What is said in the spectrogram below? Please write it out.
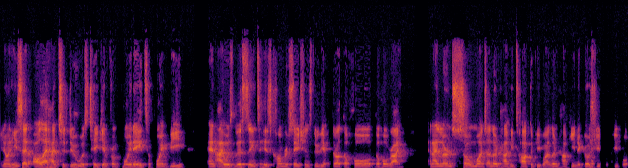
you know and he said all i had to do was take him from point a to point b and i was listening to his conversations through the throughout the whole the whole ride and I learned so much. I learned how he talked to people. I learned how he negotiated with people,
